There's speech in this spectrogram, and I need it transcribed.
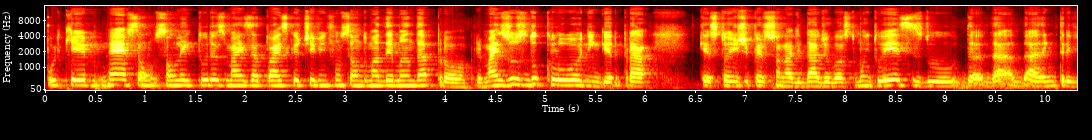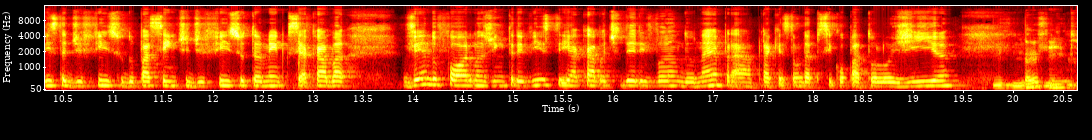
porque né, são, são leituras mais atuais que eu tive em função de uma demanda própria. Mas os do Cloninger para questões de personalidade, eu gosto muito esses do, da, da, da, entrevista difícil, do paciente difícil também, porque você acaba vendo formas de entrevista e acaba te derivando né, para a questão da psicopatologia. Uhum. Perfeito.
